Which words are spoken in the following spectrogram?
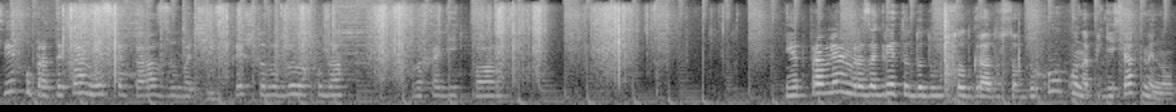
Сверху протыкаем несколько раз зубочисткой, чтобы было куда выходить пару. И отправляем в разогретую до 200 градусов духовку на 50 минут.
